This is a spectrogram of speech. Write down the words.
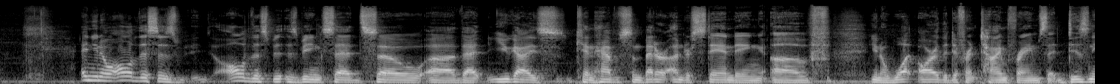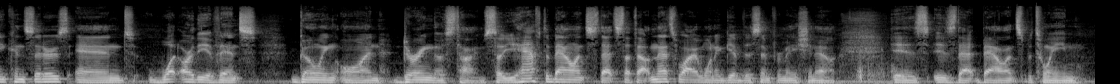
And you know, all of this is all of this is being said so uh, that you guys can have some better understanding of, you know, what are the different time frames that Disney considers and what are the events going on during those times. So you have to balance that stuff out, and that's why I want to give this information out. Is is that balance between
